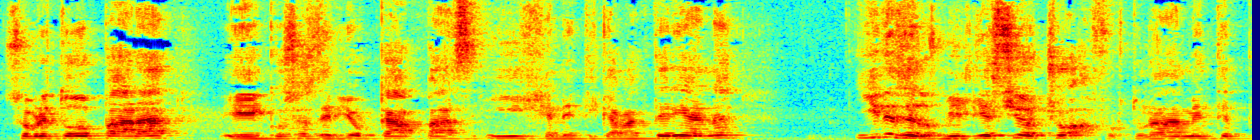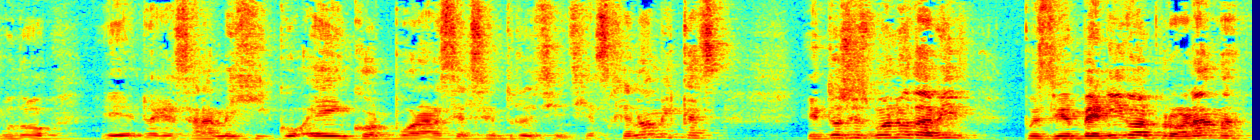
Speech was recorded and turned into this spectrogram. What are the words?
sobre todo para eh, cosas de biocapas y genética bacteriana, y desde 2018, afortunadamente, pudo eh, regresar a México e incorporarse al Centro de Ciencias Genómicas. Entonces, bueno, David, pues bienvenido al programa.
